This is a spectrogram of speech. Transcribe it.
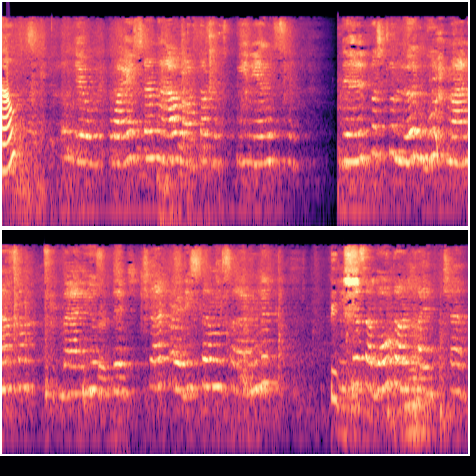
have? Their have of experience. They help us to learn good manners values. Traditions and teach us about our culture.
